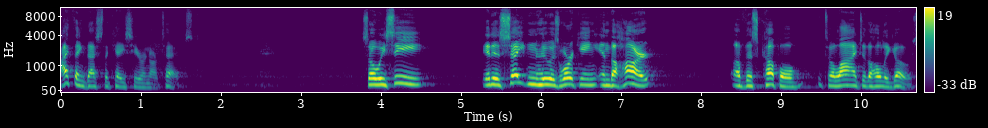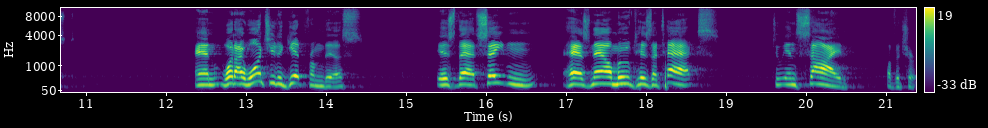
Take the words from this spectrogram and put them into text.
I think that's the case here in our text. So we see it is Satan who is working in the heart of this couple to lie to the Holy Ghost. And what I want you to get from this is that Satan has now moved his attacks to inside of the church.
